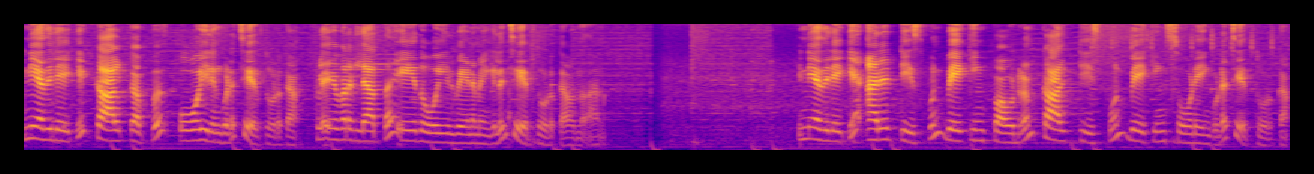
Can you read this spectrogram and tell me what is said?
ഇനി അതിലേക്ക് കാൽ കപ്പ് ഓയിലും കൂടെ ചേർത്ത് കൊടുക്കാം. ഫ്ലേവർ ഇല്ലാത്ത ഏത് ഓയിൽ വേണമെങ്കിലും ചേർത്ത് കൊടുക്കാവുന്നതാണ്. ഇനി അതിലേക്ക് അര ടീസ്പൂൺ ബേക്കിംഗ് പൗഡറും കാൽ ടീസ്പൂൺ ബേക്കിംഗ് സോഡയും കൂടെ ചേർത്ത് കൊടുക്കാം.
